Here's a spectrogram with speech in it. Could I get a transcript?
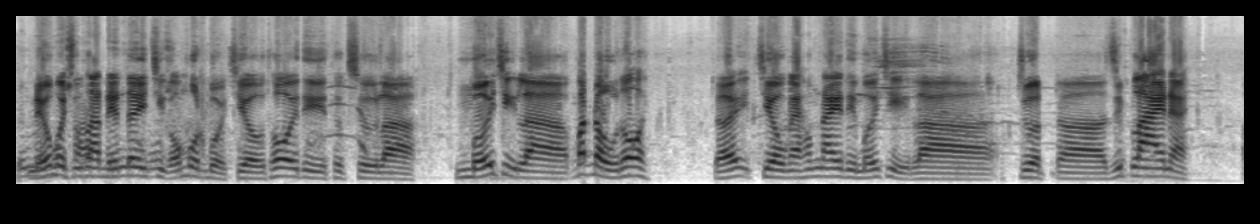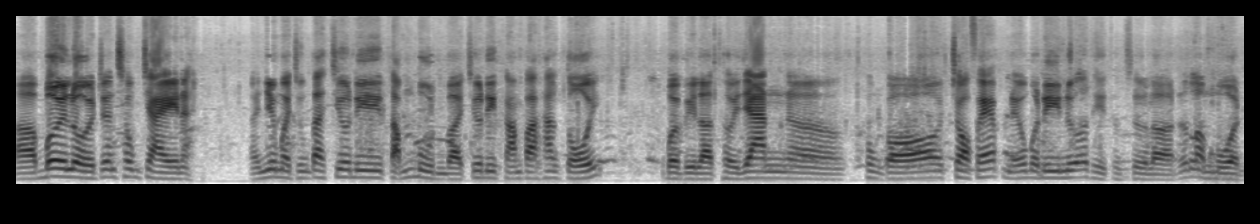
Nếu mà chúng ta đến đây chỉ có một buổi chiều thôi thì thực sự là mới chỉ là bắt đầu thôi. Đấy chiều ngày hôm nay thì mới chỉ là trượt uh, zip line này à, bơi lội trên sông chảy này. À, nhưng mà chúng ta chưa đi tắm bùn và chưa đi khám phá hang tối. Bởi vì là thời gian ờ, không có cho phép nếu mà đi nữa thì thực sự là rất là muộn.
